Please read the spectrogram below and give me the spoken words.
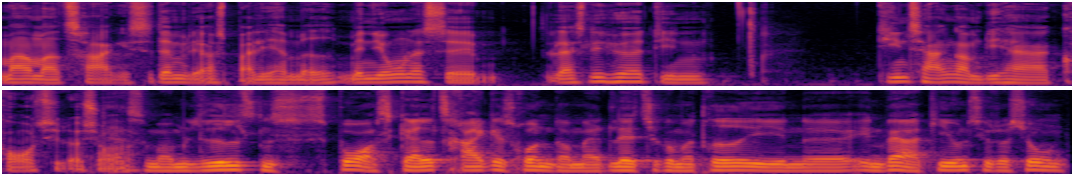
meget, meget tragisk. Så den vil jeg også bare lige have med. Men Jonas, øh, lad os lige høre din, dine tanker om de her kortsituationer. Ja, som om lidelsens spor skal trækkes rundt om Atletico Madrid i en, øh, en hver given situation.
